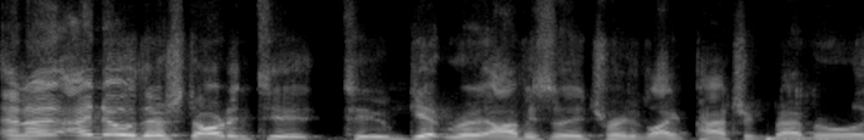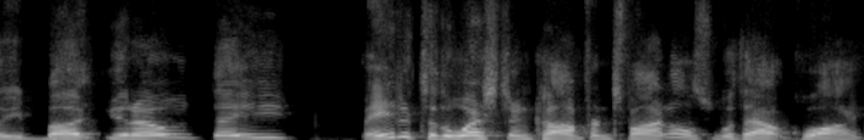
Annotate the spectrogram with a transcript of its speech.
and I, I know they're starting to to get rid obviously they traded like Patrick Beverley, but you know, they made it to the Western Conference Finals without Kawhi.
